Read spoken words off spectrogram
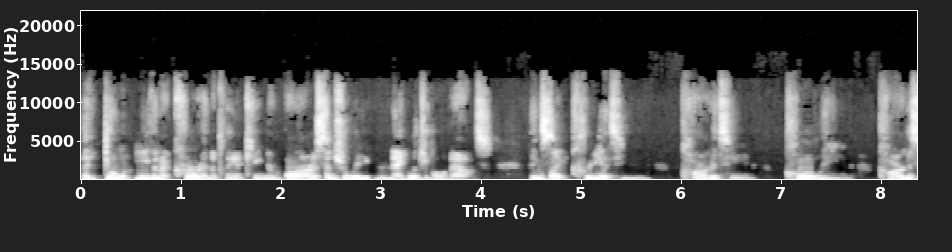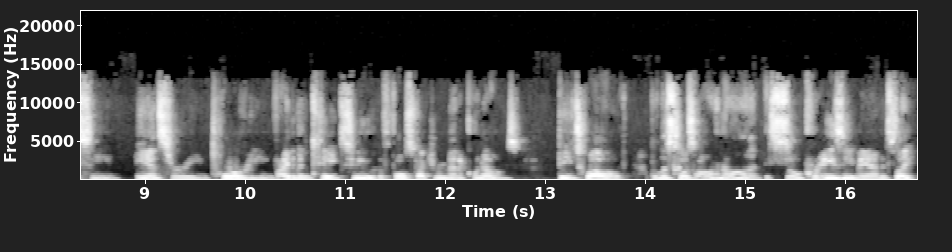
that don't even occur in the plant kingdom or are essentially negligible amounts. Things like creatine, carnitine, choline, carnosine, anserine, taurine, vitamin K2, the full spectrum of menaquinones, B12. The list goes on and on. It's so crazy, man. It's like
